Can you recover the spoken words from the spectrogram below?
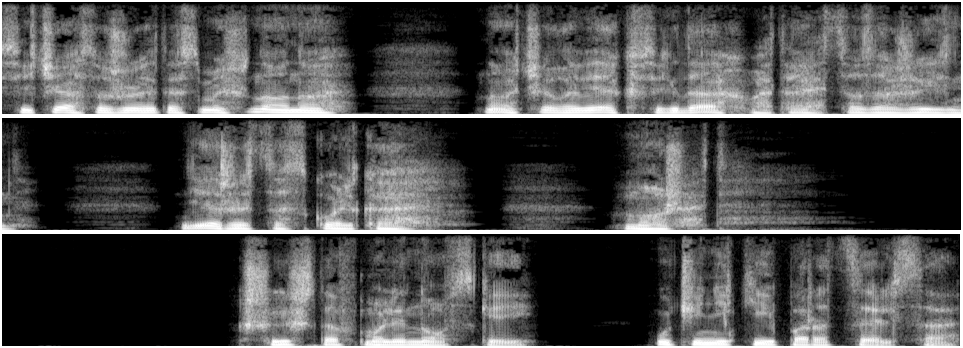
Сейчас уже это смешно, но... Но человек всегда хватается за жизнь. Держится сколько может. Кшиштоф Малиновский. Ученики Парацельса.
